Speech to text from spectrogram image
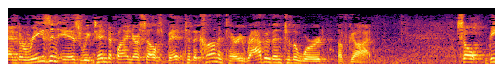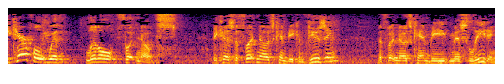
And the reason is we tend to find ourselves bent to the commentary rather than to the Word of God. So be careful with little footnotes because the footnotes can be confusing. The footnotes can be misleading.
